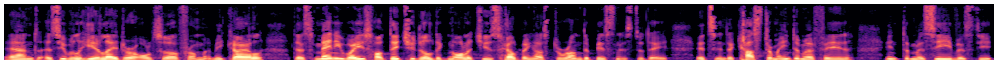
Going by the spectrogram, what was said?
And as you will hear later also from Mikael, there's many ways how digital technology is helping us to run the business today. It's in the customer intimacy with the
